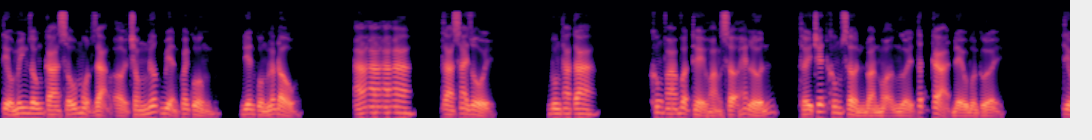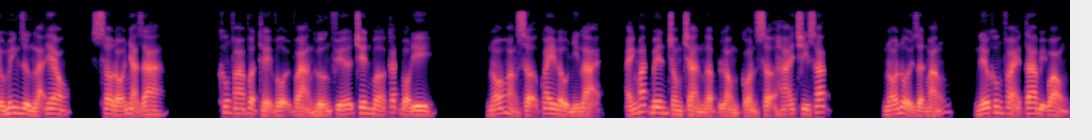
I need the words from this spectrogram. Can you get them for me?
tiểu minh giống cá sấu một dạng ở trong nước biển quay cuồng, điên cuồng lắc đầu. A a a a, ta sai rồi. Vung tha ta. Không phá vật thể hoảng sợ hét lớn, thấy chết không sờn, đoàn mọi người tất cả đều buồn cười. Tiểu minh dừng lại theo sau đó nhả ra. Không phá vật thể vội vàng hướng phía trên bờ cắt bỏ đi. Nó hoảng sợ quay đầu nhìn lại, ánh mắt bên trong tràn ngập lòng còn sợ hãi chi sắc. Nó nổi giận mắng, nếu không phải ta bị bỏng,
